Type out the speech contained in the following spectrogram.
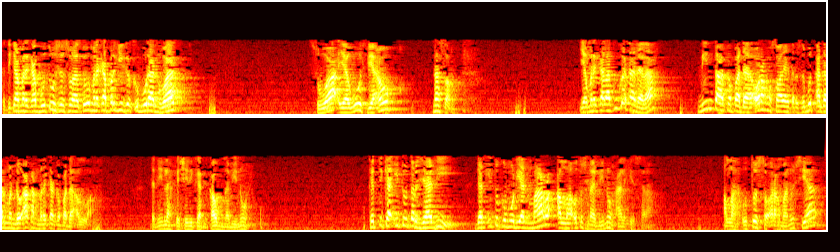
Ketika mereka butuh sesuatu, mereka pergi ke kuburan Wat Suwa, Yawus, Ya'uq, Nasr. Yang mereka lakukan adalah minta kepada orang soleh tersebut agar mendoakan mereka kepada Allah. Dan inilah kesyirikan kaum Nabi Nuh. Ketika itu terjadi dan itu kemudian marah Allah utus Nabi Nuh alaihissalam. Allah utus seorang manusia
